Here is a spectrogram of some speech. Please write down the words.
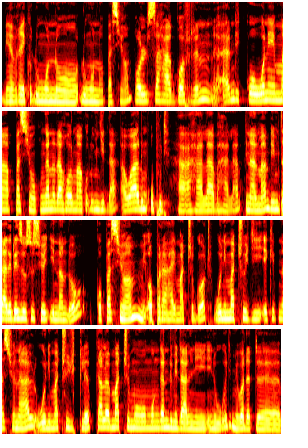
Bien vrai ko ɗum wonno ɗum wonno passion am. Hol saaha goto tan aɗa andi ko wone ma passion ko gandanɗa hoorema ko ɗum jiɗɗa a wawa ɗum oppude ha ha laaɓa ha laaɓa. Finalement mbimtade réseau sociaux ji ɗi nanɗo ko passion am mi oppata hay match goto. Woni matchuji équipe nationale woni matchuji club. Kala match mo mo gandumi dal ni ina woodi mi waɗat euh,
